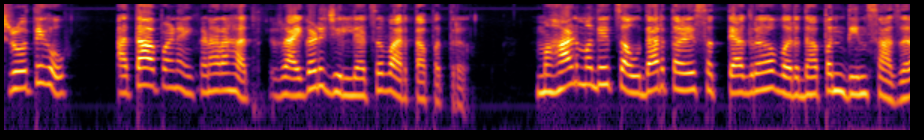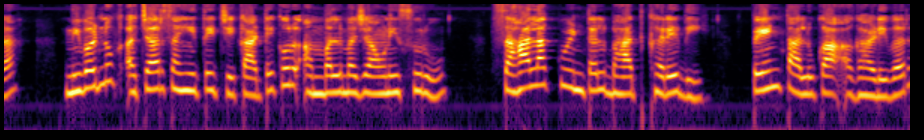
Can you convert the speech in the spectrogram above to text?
श्रोते हो आता आपण ऐकणार आहात रायगड जिल्ह्याचं वार्तापत्र. महाडमध्ये चौदार तळे सत्याग्रह वर्धापन दिन साजरा. निवडणूक आचारसंहितेची काटेकोर अंमलबजावणी सुरू. सहा लाख क्विंटल भात खरेदी पेण तालुका आघाडीवर.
